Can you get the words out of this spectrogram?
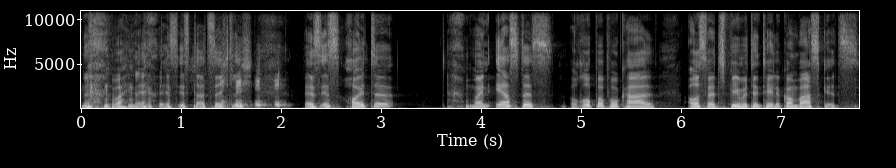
Weil es ist tatsächlich, es ist heute mein erstes Europapokal-Auswärtsspiel mit den Telekom Baskets.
